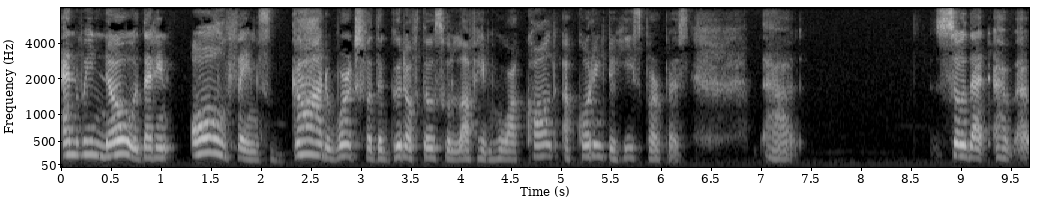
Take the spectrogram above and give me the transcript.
and we know that in all things, God works for the good of those who love Him, who are called according to His purpose. Uh, so that, uh, uh,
